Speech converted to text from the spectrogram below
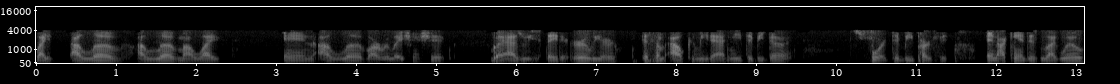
Like I love I love my wife and I love our relationship but as we stated earlier, it's some alchemy that need to be done for it to be perfect. And I can't just be like, well,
